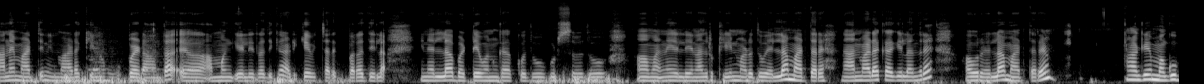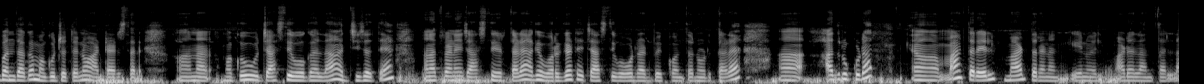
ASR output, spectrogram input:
ನಾನೇ ಮಾಡ್ತೀನಿ, ನೀನು ಮಾಡೋಕ್ಕೇನು ಹೋಗಬೇಡ ಅಂತ ಅಮ್ಮಂಗೆ ಹೇಳಿರೋದಕ್ಕೆ ಅಡುಗೆ ವಿಚಾರಕ್ಕೆ ಬರೋದಿಲ್ಲ. ಇನ್ನೆಲ್ಲ ಬಟ್ಟೆ ಒಣಗಾಕೋದು ಗುಡಿಸೋದು ಮನೆಯಲ್ಲಿ ಏನಾದರೂ ಕ್ಲೀನ್ ಮಾಡೋದು ಎಲ್ಲ ಮಾಡ್ತಾರೆ. ನಾನು ಮಾಡೋಕ್ಕಾಗಿಲ್ಲ ಅಂದರೆ ಅವರೆಲ್ಲ ಮಾಡ್ತಾರೆ. ಹಾಗೆ ಮಗು ಬಂದಾಗ ಮಗು ಜೊತೆನೂ ಆಟ ಆಡಿಸ್ತಾರೆ. ನಾನು ಮಗು ಜಾಸ್ತಿ ಹೋಗಲ್ಲ, ಅಜ್ಜಿ ಜೊತೆ. ನನ್ನ ಹತ್ರನೇ ಜಾಸ್ತಿ ಇರ್ತಾಳೆ, ಹಾಗೆ ಹೊರಗಡೆ ಜಾಸ್ತಿ ಓಡಾಡಬೇಕು ಅಂತ ನೋಡ್ತಾಳೆ. ಆದರೂ ಕೂಡ ಮಾಡ್ತಾರೆ ಎಲ್ಪ್ ಮಾಡ್ತಾರೆ, ನನಗೇನು ಎಲ್ಪ್ ಮಾಡಲ್ಲ ಅಂತಲ್ಲ.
